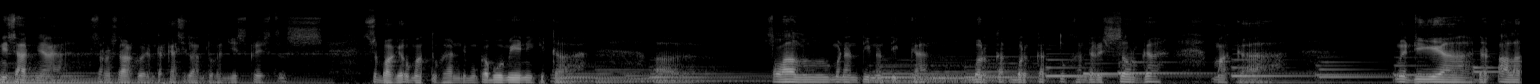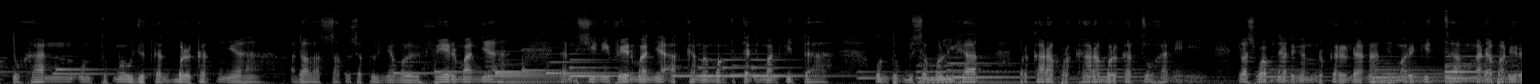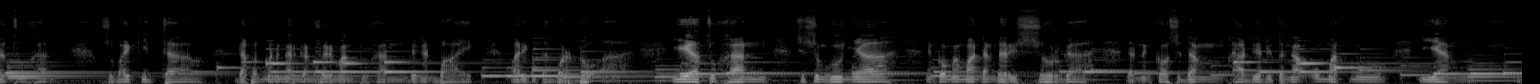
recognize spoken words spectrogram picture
ini saatnya saudara-saudaraku yang terkasih dalam Tuhan Yesus Kristus, sebagai umat Tuhan di muka bumi ini kita uh, selalu menanti-nantikan berkat-berkat Tuhan dari surga, maka media dan alat Tuhan untuk mewujudkan berkatnya adalah satu-satunya melalui firman-Nya dan di sini firman-Nya akan membangkitkan iman kita untuk bisa melihat perkara-perkara berkat Tuhan ini. Itulah sebabnya dengan kerendahan hati mari kita menghadap hadirat Tuhan supaya kita dapat mendengarkan firman Tuhan dengan baik. Mari kita berdoa. Ya Tuhan, sesungguhnya Engkau memandang dari surga dan Engkau sedang hadir di tengah umatmu yang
